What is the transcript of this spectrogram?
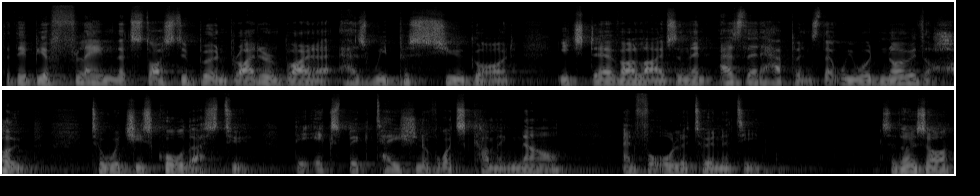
that there'd be a flame that starts to burn brighter and brighter as we pursue God each day of our lives. And then as that happens, that we would know the hope to which He's called us to, the expectation of what's coming now and for all eternity. So, those are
